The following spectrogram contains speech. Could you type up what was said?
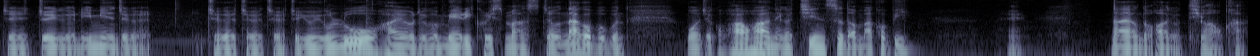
这这个里面这个这个这个这这有一个鹿，还有这个 Merry Christmas，这个那个部分我这个画画那个金色的马克笔，哎，那样的话就挺好看，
